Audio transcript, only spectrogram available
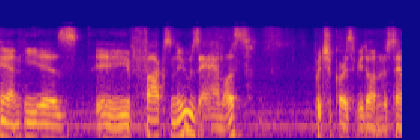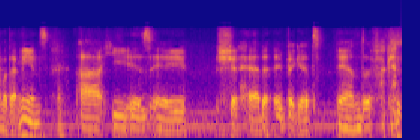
and he is a Fox News analyst. Which, of course, if you don't understand what that means, uh, he is a shithead, a bigot, and a fucking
